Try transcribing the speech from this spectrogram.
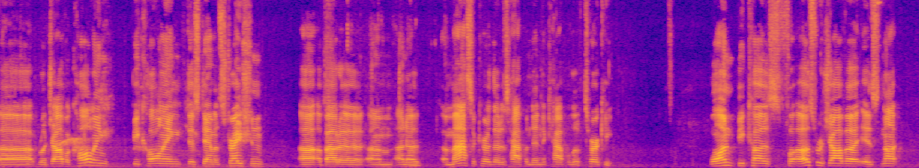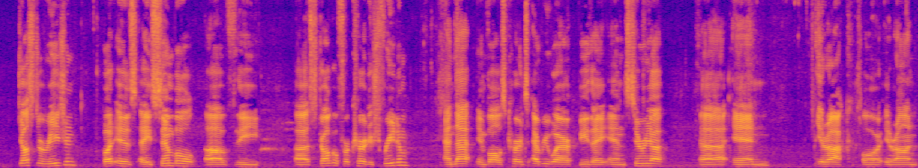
uh, Rojava Calling be calling this demonstration uh, about a, um, an, a a massacre that has happened in the capital of Turkey. One, because for us, Rojava is not just a region, but is a symbol of the uh, struggle for Kurdish freedom, and that involves Kurds everywhere, be they in Syria, uh, in Iraq, or Iran,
